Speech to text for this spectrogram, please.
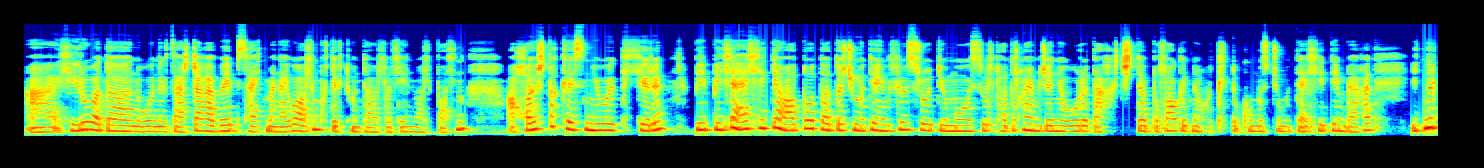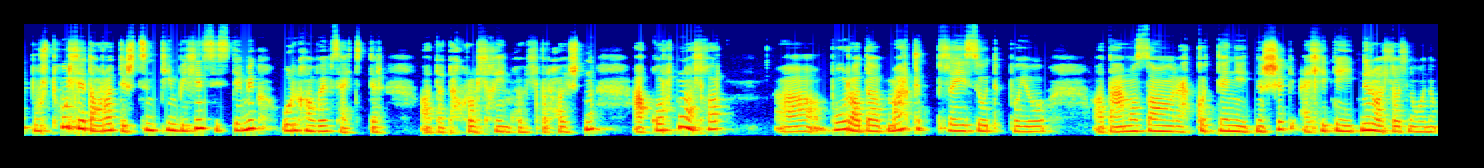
А хэрүү одоо нөгөө нэг зарж байгаа вебсайт маань аюул олон бүтээгдэхүүнтэй бол энэ бол болно. А хоёр дахь кейс нь юу вэ гэхээр би бэлэн аль хэдийн одууд одоо ч юм уу тийм инфлюенсерүүд юм уу эсвэл тодорхой хэмжээний өөрөө дагагчтай блог эднэр хөтэлдэг хүмүүс ч юм уу аль хэдийн байгаад эднэр бүртгүүлээд ороод ирсэн тийм бэлэн системийг өөрийнхөө вебсайт дээр одоо тохируулах юм хувилбар хоёрт нь а гуравт нь болохоор а бүр одоо маркетплейсүүд буюу одоо Amazon, Rakuten эднэр шиг аль хэдийн эднэр бол нөгөө нэг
